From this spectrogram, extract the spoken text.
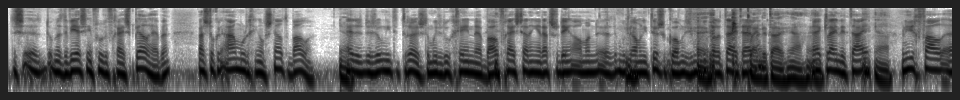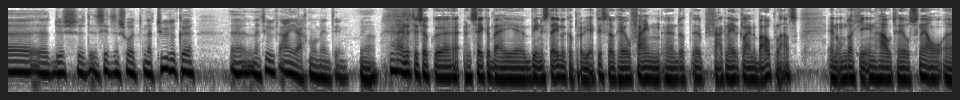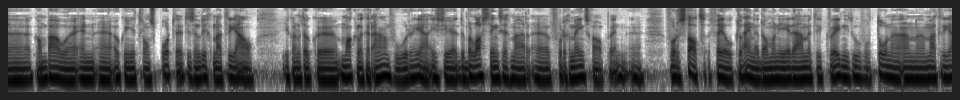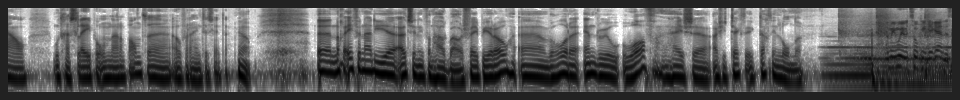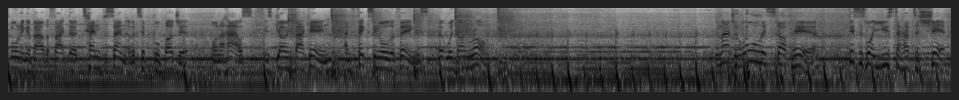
dus, omdat de weersinvloeden vrij spel hebben, was het ook een aanmoediging om snel te bouwen. Ja. Dus- dus ook niet te treus. Er moeten natuurlijk geen eh, bouwvrijstellingen en dat soort dingen allemaal, eh, dat moet er allemaal niet tussenkomen. Dus je moet ook wel de tijd hebben. Klein detail, ja. ja. Klein detail. Ja. In ieder geval, eh, dus er zit een soort natuurlijke, eh, natuurlijk aanjaagmoment in. Ja. Ja, en het is ook, eh, zeker bij eh, binnenstedelijke projecten, is het ook heel fijn. eh, dat heb je vaak een hele kleine bouwplaats. En omdat je in hout heel snel eh, kan bouwen en eh, ook in je transport, hè, het is een licht materiaal, je kan het ook eh, makkelijker aanvoeren. Ja, is je de belasting zeg maar, eh, voor de gemeenschap en eh, voor de stad veel kleiner dan wanneer je daar met ik weet niet hoeveel tonnen aan materiaal moet gaan slepen om daar een pand overeind te zetten. Ja. Nog even naar die uitzending van Houtbouwers, VPRO. We horen Andrew Wolf. Hij is architect, ik dacht in Londen. I mean, we were talking again this morning about the fact that 10% of a typical budget on a house is going back in and fixing all the things that were done wrong. Imagine all this stuff here. This is what you used to have to ship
